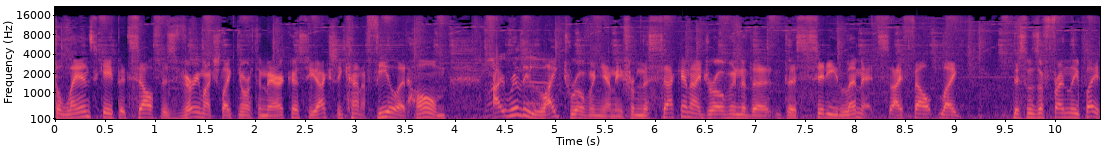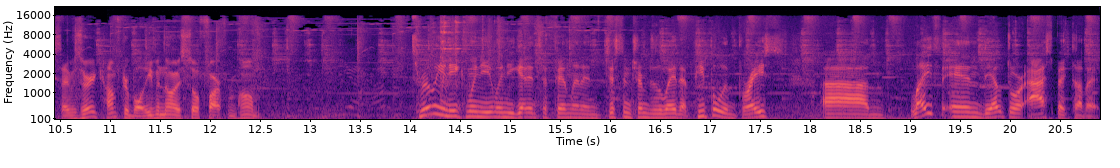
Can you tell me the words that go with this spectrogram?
The landscape itself is very much like North America, so you actually kind of feel at home. I really liked Rovaniemi from the second I drove into the, the city limits. I felt like this was a friendly place. I was very comfortable, even though I was so far from home. It's really unique when you when you get into Finland, and just in terms of the way that people embrace um, life and the outdoor aspect of it.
